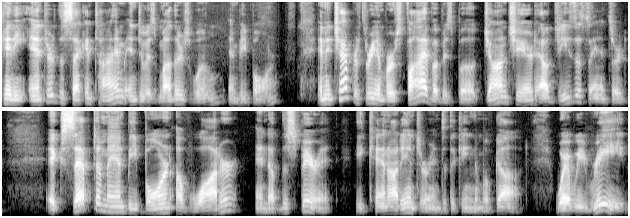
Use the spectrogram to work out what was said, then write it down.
Can he enter the second time into his mother's womb and be born? And in chapter 3 and verse 5 of his book, John shared how Jesus answered, Except a man be born of water and of the Spirit, he cannot enter into the kingdom of God. Where we read,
